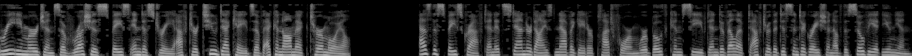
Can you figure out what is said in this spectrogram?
re-emergence of Russia's space industry after two decades of economic turmoil. As the spacecraft and its standardized navigator platform were both conceived and developed after the disintegration of the Soviet Union.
